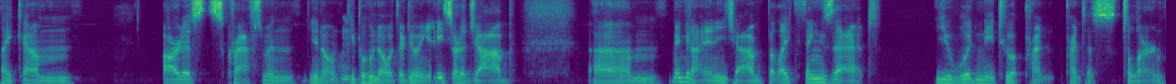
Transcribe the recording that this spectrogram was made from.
like um artists craftsmen you know Mhm. people who know what they're doing any sort of job um maybe not any job but like things that you would need to apprentice to learn.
